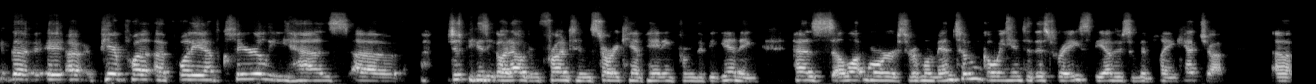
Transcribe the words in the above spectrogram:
The, uh, Pierre uh, Poilievre clearly has, uh, just because he got out in front and started campaigning from the beginning, has a lot more sort of momentum going into this race. The others have been playing catch up. Uh,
